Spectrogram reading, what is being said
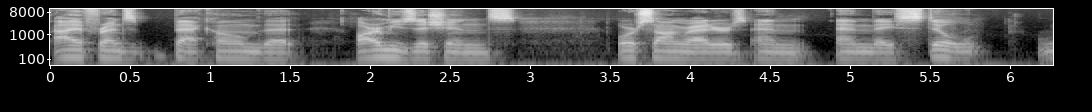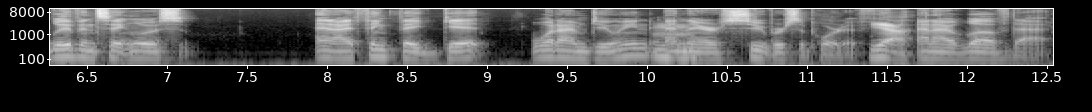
I have friends back home that are musicians or songwriters, and and they still live in St. Louis, and I think they get what I'm doing, Mhm. and they're super supportive. Yeah. and I love that.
